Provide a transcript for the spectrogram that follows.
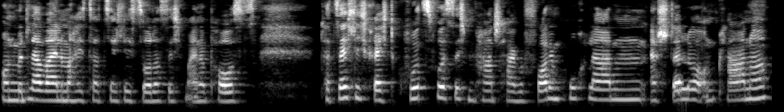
Und mittlerweile mache ich's tatsächlich so, dass ich meine Posts tatsächlich recht kurzfristig 'n paar Tage vor dem Hochladen erstelle und plane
